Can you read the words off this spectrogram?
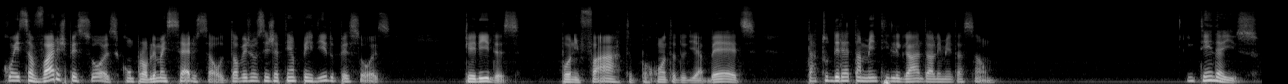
conheça várias pessoas com problemas sérios de saúde. Talvez você já tenha perdido pessoas queridas por infarto, por conta do diabetes. Está tudo diretamente ligado à alimentação. Entenda isso.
